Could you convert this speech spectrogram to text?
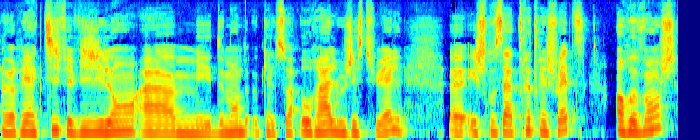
réactif et vigilant à mes demandes, qu'elles soient orales ou gestuelles. et je trouve ça très très chouette. En revanche,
